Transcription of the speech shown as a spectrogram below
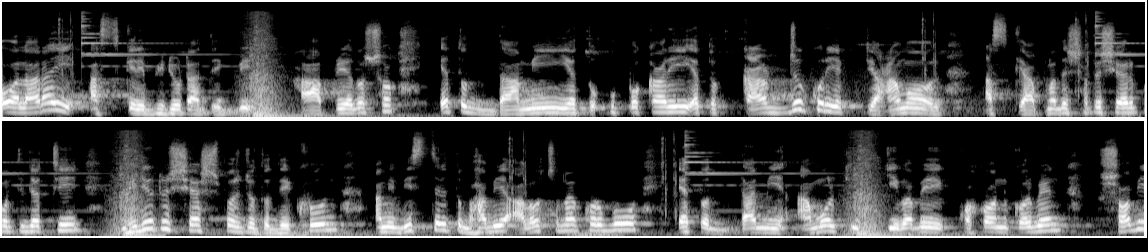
ওয়ালারাই আজকের ভিডিওটা দেখবে। হ্যাঁ প্রিয় দর্শক, এত দামি, এত উপকারী, এত কার্যকরী একটি আমল আজকে আপনাদের সাথে শেয়ার করতে যাচ্ছি। ভিডিওটি শেষ পর্যন্ত দেখুন। আমি বিস্তারিতভাবে আলোচনা করব এত দামি আমলটি কীভাবে, কখন করবেন, সবই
